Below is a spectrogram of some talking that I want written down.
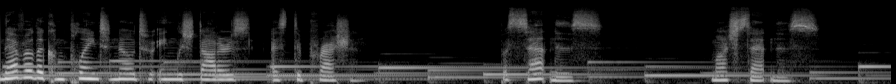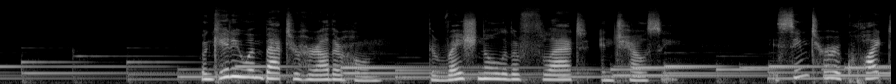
Never the complaint known to English daughters as depression, but sadness, much sadness. When Kitty went back to her other home, the rational little flat in Chelsea, it seemed to her quite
